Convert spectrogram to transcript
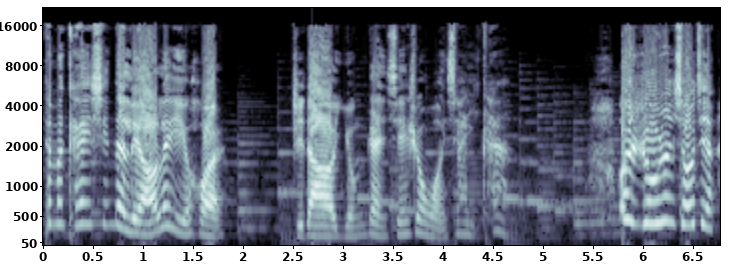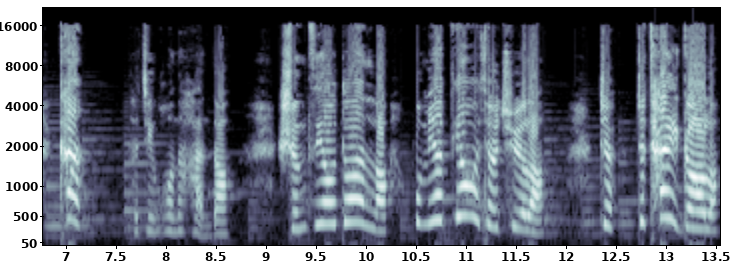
他们开心的聊了一会儿。”直到勇敢先生往下一看，啊，柔韧小姐，看！他惊慌的喊道：“绳子要断了，我们要掉下去了！这这太高了！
